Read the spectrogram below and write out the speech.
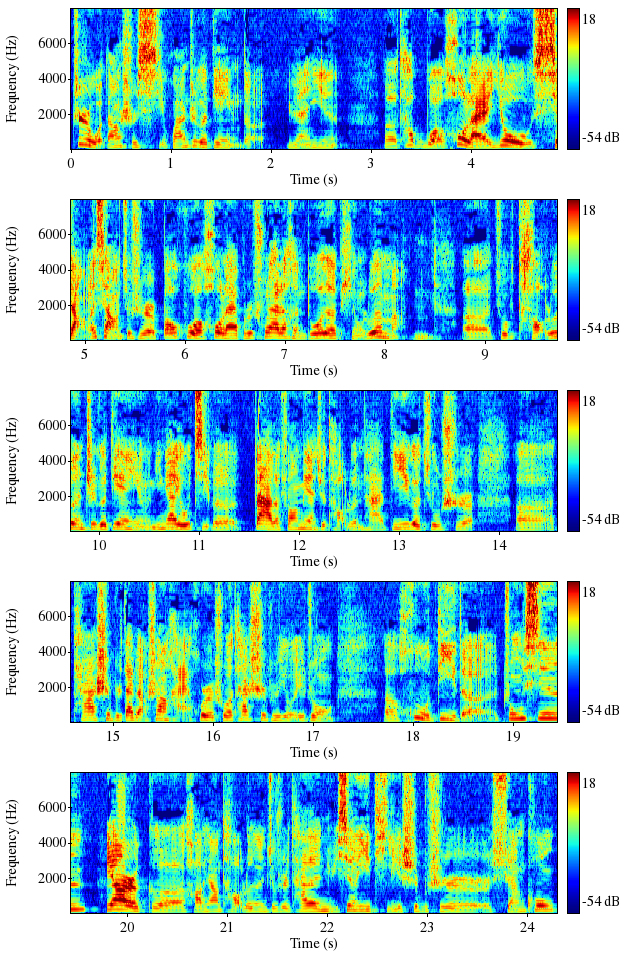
这是我当时喜欢这个电影的原因。呃，他我后来又想了想，就是包括后来不是出来了很多的评论嘛，嗯，呃，就讨论这个电影应该有几个大的方面去讨论它。第一个就是，呃，它是不是代表上海，或者说它是不是有一种，呃，沪地的中心？第二个好像讨论的就是它的女性议题是不是悬空？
